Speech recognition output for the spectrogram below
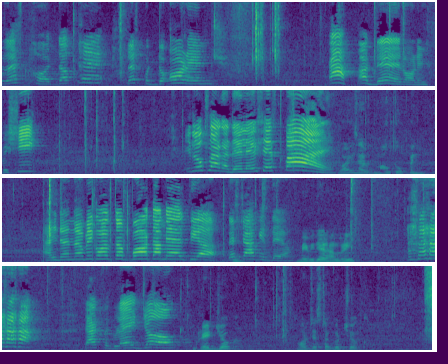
Let's put the pink. Let's put the orange. Ah, not there, orange fishy. It looks like a delicious pie. Why is her mouth open? I don't know because the bottom is here. The Hmm? shark is there. Maybe they are hungry. That's a great joke. Great joke? Or just a good joke?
